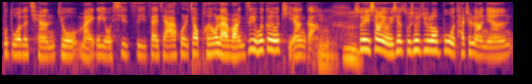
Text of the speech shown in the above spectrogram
不多的钱就买一个游戏，自己在家或者叫朋友来玩，你自己会更有体验感。嗯嗯所以像有一些足球俱乐部，它这两年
